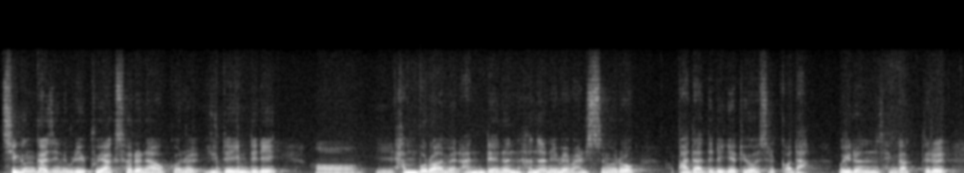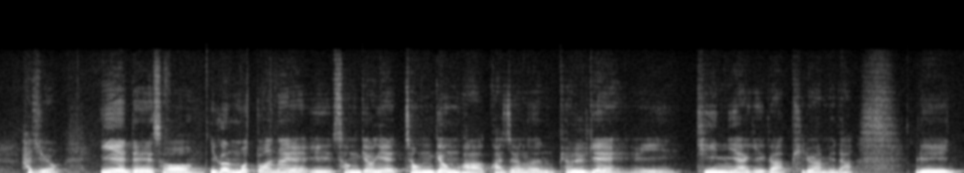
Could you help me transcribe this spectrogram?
지금까지는 우리 구약 39권을 유대인들이 어, 함부로 하면 안 되는 하나님의 말씀으로 받아들이게 되었을 거다. 뭐 이런 생각들을 하지요. 이에 대해서 이건 뭐 또 하나의 이 성경의 정경화 과정은 별개 긴 이야기가 필요합니다. 우리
